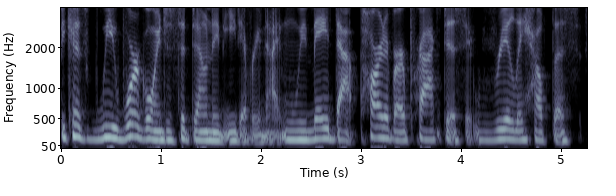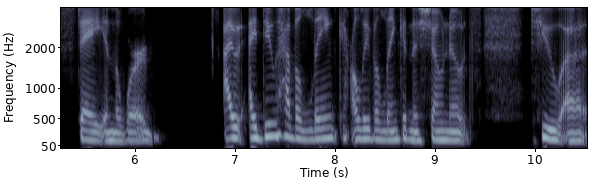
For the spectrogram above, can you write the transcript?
because we were going to sit down and eat every night. And we made that part of our practice, it really helped us stay in the Word. I, I, do have a link. I'll leave a link in the show notes to uh,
